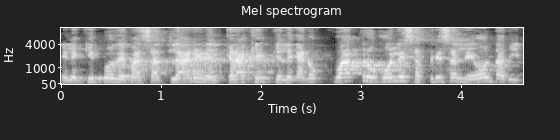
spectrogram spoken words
el equipo de Mazatlán en el Kraken, que le ganó cuatro goles a tres a León, David.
